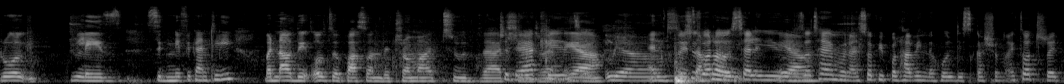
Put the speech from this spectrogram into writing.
role it plays significantly but now they also pass on the trauma to the To their children kids, yeah Yeah. and so This it's is a what I was telling you. yeah. There's a time when I saw people having the whole discussion. I thought right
